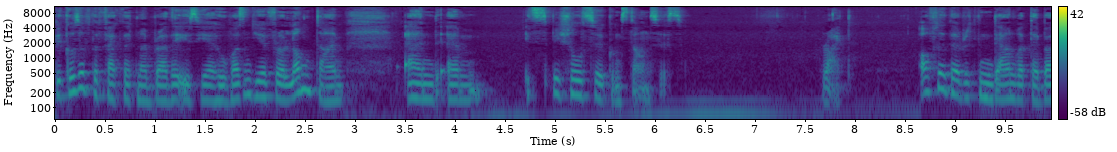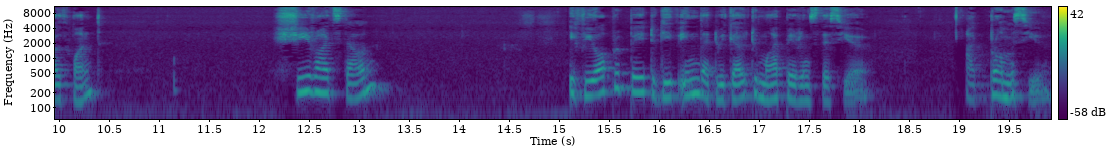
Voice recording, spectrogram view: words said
because of the fact that my brother is here who wasn't here for a long time and um, it's special circumstances. Right. After they've written down what they both want, she writes down If you are prepared to give in that we go to my parents this year, I promise you,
